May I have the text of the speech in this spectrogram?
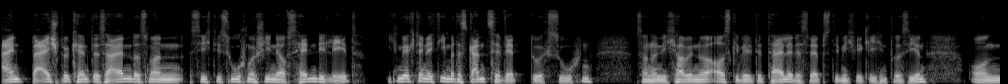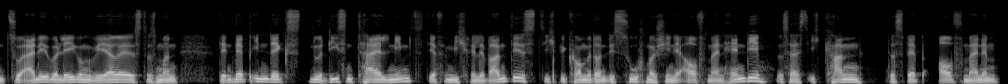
Ein Beispiel könnte sein, dass man sich die Suchmaschine aufs Handy lädt ich möchte nicht immer das ganze Web durchsuchen, sondern ich habe nur ausgewählte Teile des Webs, die mich wirklich interessieren. Und so eine Überlegung wäre es, dass man den Webindex nur diesen Teil nimmt, der für mich relevant ist. Ich bekomme dann die Suchmaschine auf mein Handy. Das heißt, ich kann das Web auf meinem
